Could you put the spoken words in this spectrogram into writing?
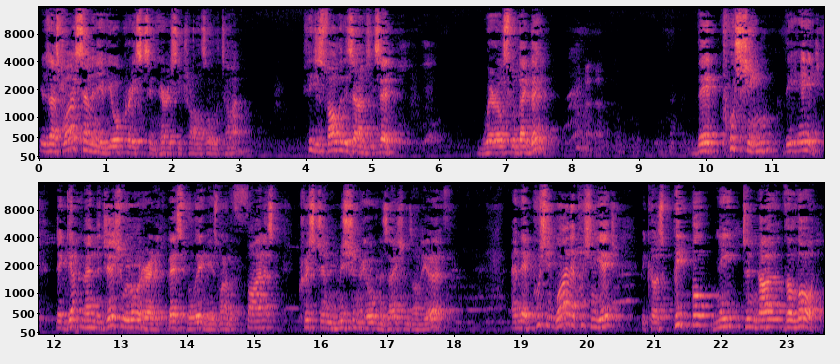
He was asked, why so many of your priests in heresy trials all the time? He just folded his arms and said, where else would they be? They're pushing the edge. They're and the Jesuit order at its best, believe me, is one of the finest Christian missionary organizations on the earth. And they're pushing, why are they pushing the edge? because people need to know the Lord.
